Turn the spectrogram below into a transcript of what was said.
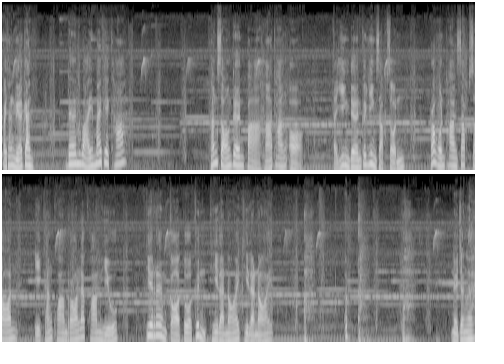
ไปทางเหนือกัน เดินไหวไหมเพคะ ทั้งสองเดินป่าหาทางออก แต่ยิ่งเดินก็ยิ่งสับสน เพราะหนทางซับซ้อน อีกทั้งความร้อนและความหิว ที่เริ่มก่อตัวขึ้นทีละน้อยทีละน้อย เหนื่อยจังเลย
